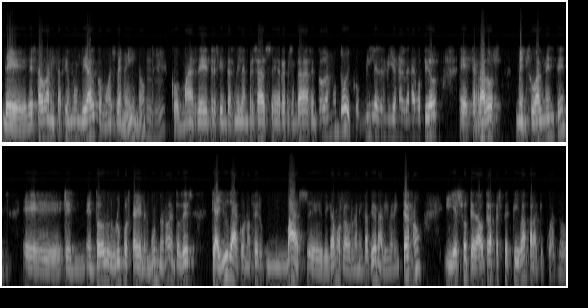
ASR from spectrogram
de, esta organización mundial como es BNI, ¿no? Con más de 300.000 empresas eh, representadas en todo el mundo y con miles de millones de negocios eh, cerrados mensualmente eh, en, todos los grupos que hay en el mundo, ¿no? Entonces, te ayuda a conocer más, digamos, la organización a nivel interno y eso te da otra perspectiva para que cuando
